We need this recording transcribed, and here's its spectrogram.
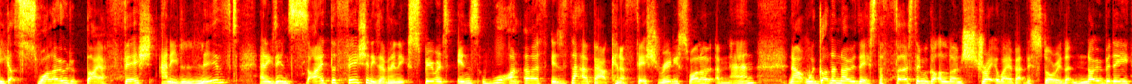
He got swallowed by a fish and he lived and he's inside the fish and he's having an experience in what on earth is that about? Can a fish really swallow a man? Now we've got to know this. The first thing we've got to learn straight away about this story that nobody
